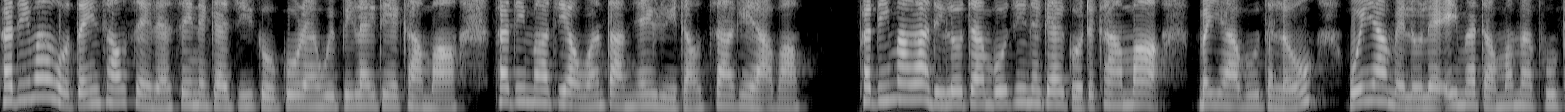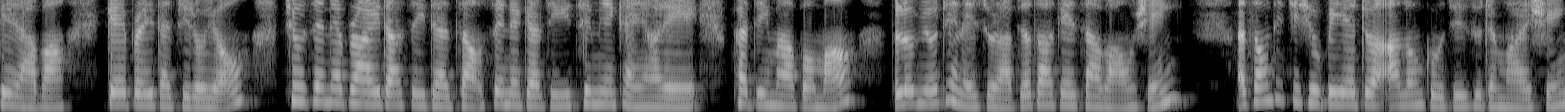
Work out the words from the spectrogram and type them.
ဖတ်တီမာကို360တန်စိတ်နကတ်ကြီးကိုကိုရန်ဝေပေးလိုက်တဲ့အခါမှာဖတ်တီမာတယောက်ဝမ်းသာမျက်ရည်တွေတောင်ကျခဲ့တာပါဖတ်တီမာကဒီလိုတန်ဖိုးကြီးနဂတ်ကိုတခါမှမရဘူးသလိုဝေးရမယ်လို့လည်းအိမ်မက်တော်မမှတ်ဖူးခဲ့တာပါကဲပရိသတ်ကြီးတို့ရောဖြူစင်တဲ့ပရိုက်တာစိတ်ဓာတ်ကြောင့်စိတ်နဂတ်ကြီးချင်းမြင့်ခံရတဲ့ဖတ်တီမာပေါ်မှာဘယ်လိုမျိုးထင်လဲဆိုတာပြောသားခဲ့ကြပါအောင်ရှင်အဆုံးထိကြည့်ရှုပေးရတဲ့အတွက်အားလုံးကိုကျေးဇူးတင်ပါတယ်ရှင်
